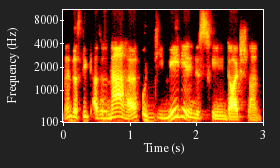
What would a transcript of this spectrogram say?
Ne, das liegt also nahe. Und die Medienindustrie in Deutschland,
